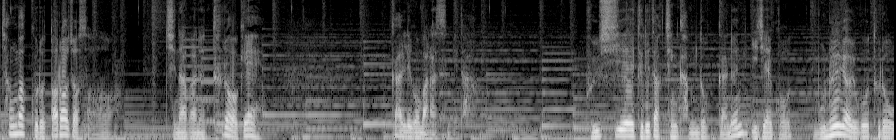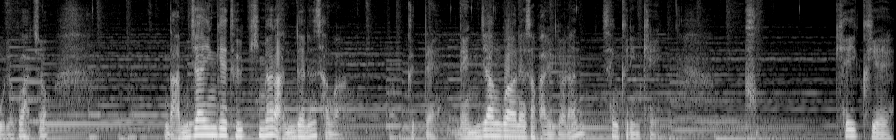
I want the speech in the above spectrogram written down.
창밖으로 떨어져서 지나가는 트럭에 깔리고 말았습니다. 불시에 들이닥친 감독관은 이제 곧 문을 열고 들어오려고 하죠. 남자인 게 들키면 안 되는 상황. 그때 냉장고 안에서 발견한 생크림 케이크. 푹 케이크에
